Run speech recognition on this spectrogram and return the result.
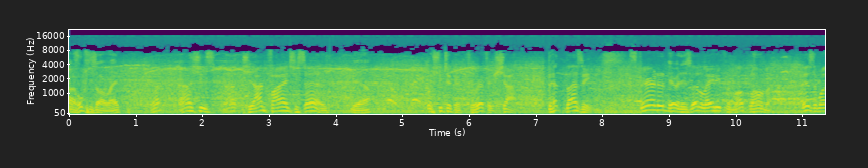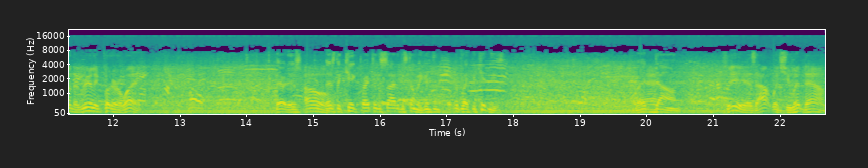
I hope she's all right. Now she's. Uh, she, I'm fine. She says. Yeah. Well, she took a terrific shot. Beth Buzzy, spirited Here it is. little lady from Oklahoma. This is the one that really put her away. There it is. Oh. There's the kick right to the side of the stomach. Into, looked like the kidneys. Right And- down. She is out when she went down.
